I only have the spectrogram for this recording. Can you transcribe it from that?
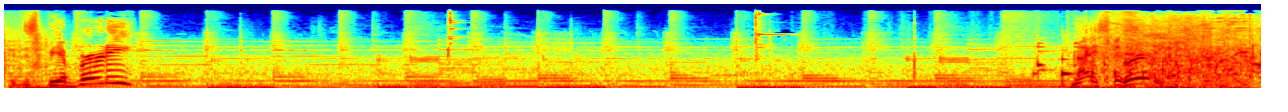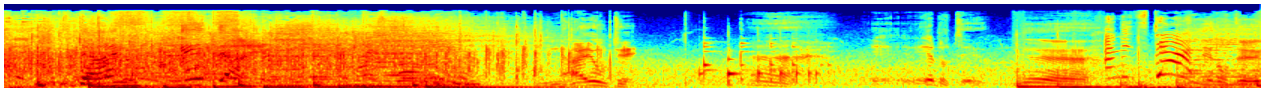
Could this be a birdie? Nice birdie. Done and done. Nailed it. Ah, i- it'll do. Yeah, And it's done. it'll do.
